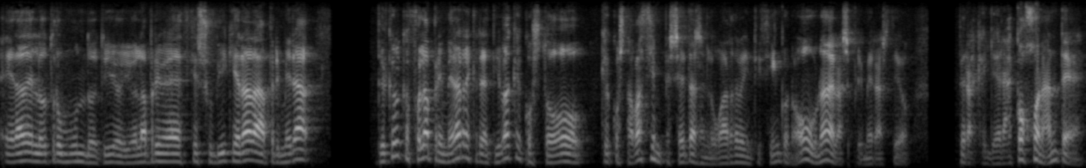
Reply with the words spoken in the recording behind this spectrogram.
era del otro mundo, tío. Yo la primera vez que subí, que era la primera. Yo creo que fue la primera recreativa que costó. que costaba 100 pesetas en lugar de 25, ¿no? Una de las primeras, tío. Pero aquello era acojonante.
